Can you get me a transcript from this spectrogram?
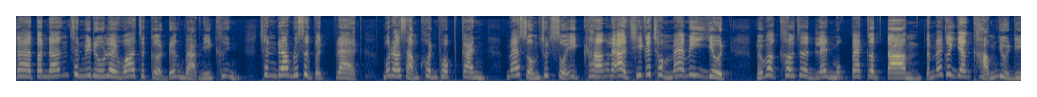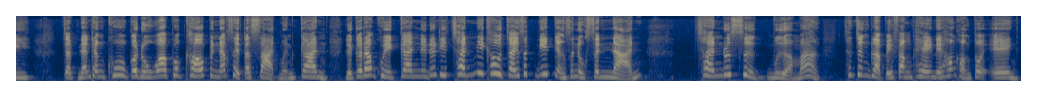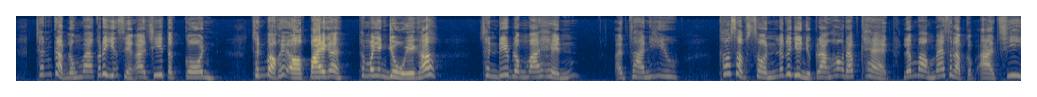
แต่ตอนนั้นฉันไม่รู้เลยว่าจะเกิดเรื่องแบบนี้ขึ้น ฉันเริ่มรู้สึกแปลกๆ เมื่อเราสามคนพบกัน แม่สวมชุดสวยอีกครั้ง และอาชีก็ชมแม่ไม่หยุด ไม่ว่าเขาจะเล่นมุกแป๊กก็ตาม แต่แม่ก็ยังขำอยู่ดี จากนั้นทั้งคู่ก็รู้ว่าพวกเขาเป็นนักเศรษฐศาสตร์เหมือนกัน แล้วก็เริ่มคุยกันในเรื่องที่ฉันไม่เข้าใจสักนิดอย่างสนุกสนาน ฉันรู้สึกเบื่อมาก ฉันจึงกลับไปฟังเพลงในห้องของตัวเอง ฉันกลับลงมาก็ได้ยินเสียงอาชีตะโกน ฉันบอกให้ออกไปไงทำไมยังอยู่อีกฮะ ฉันรีบลงมาเห็น อาจารย์ฮิว เขาสับสนแล้วก็ยืนอยู่กลางห้องรับแขก แล้วมองแม่สลับกับอาชี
